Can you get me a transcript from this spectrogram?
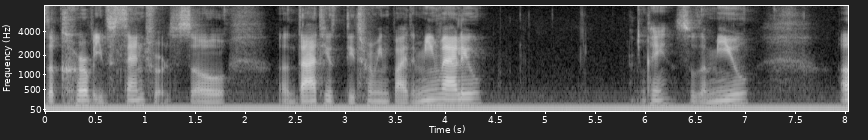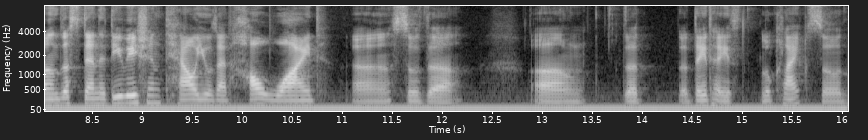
the curve is centered. So uh, that is determined by the mean value. Okay, so the mu. Um, the standard deviation tell you that how wide uh, so the um, the the data is look like. So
